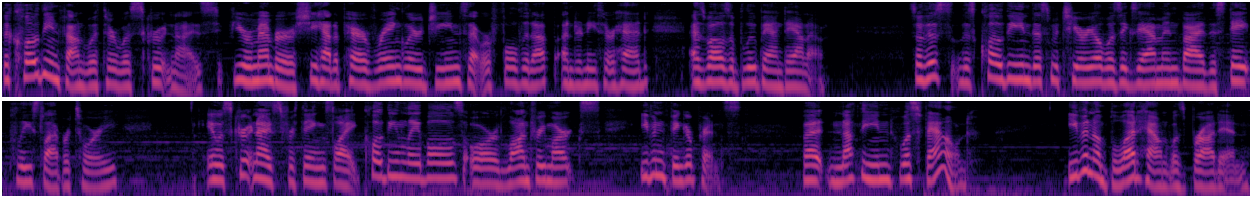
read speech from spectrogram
The clothing found with her was scrutinized. If you remember, she had a pair of Wrangler jeans that were folded up underneath her head, as well as a blue bandana. So this this clothing, this material was examined by the state police laboratory. It was scrutinized for things like clothing labels or laundry marks, even fingerprints. But nothing was found. Even a bloodhound was brought in.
